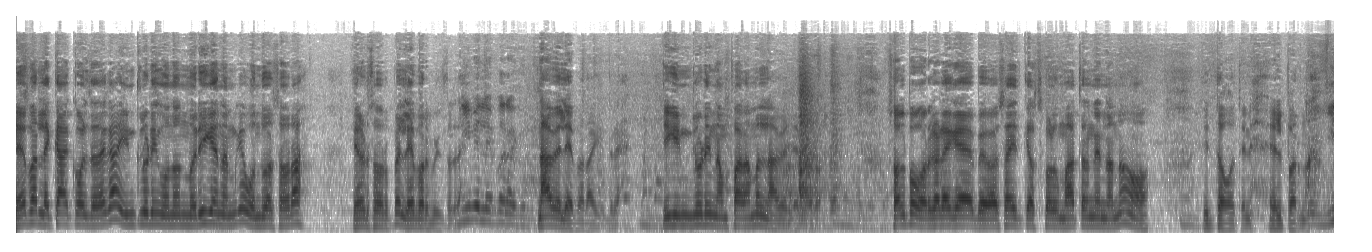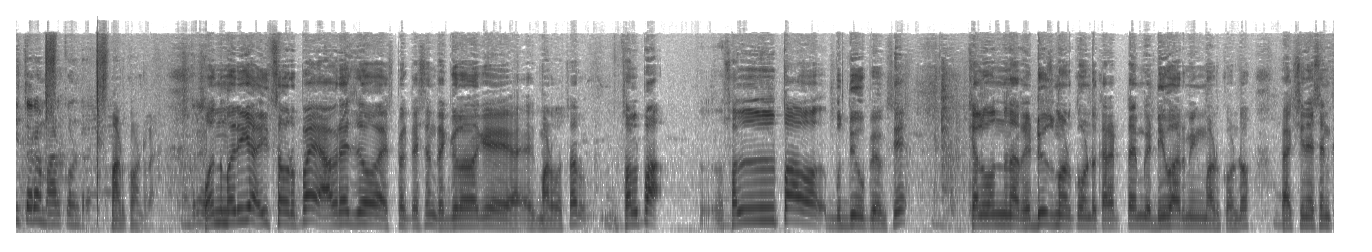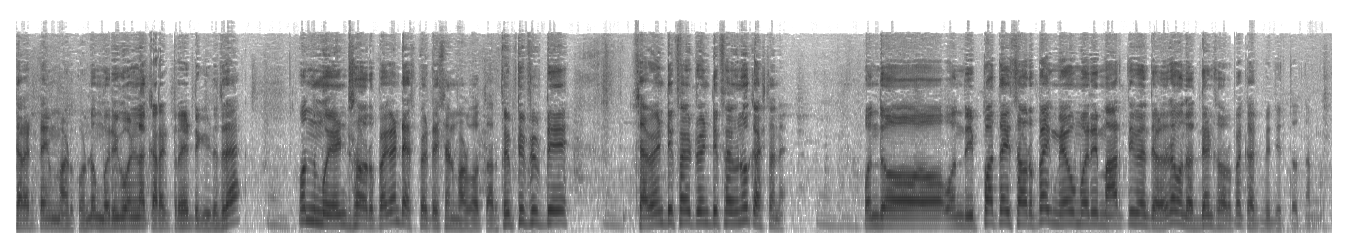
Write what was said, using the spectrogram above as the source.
ಲೇಬರ್ ಲೆಕ್ಕ ಹಾಕೊಳ್ದಾಗ ಇನ್ಕ್ಲೂಡಿಂಗ್ ಒಂದೊಂದು ಮರಿಗೆ ನಮಗೆ ಒಂದೂವರೆ ಸಾವಿರ ಎರಡು ಸಾವಿರ ರೂಪಾಯಿ ಲೇಬರ್ ಬೀಳ್ತದೆ. ನೀವೇ ಲೇಬರ್ ಆಗಿರಿ ನಾವೇ ಲೇಬರ್ ಆಗಿದ್ದರೆ ಈಗ ಇನ್ಕ್ಲೂಡಿಂಗ್ ನಮ್ಮ ಫಾರಮಲ್ಲಿ ನಾವೇ ಲೇಬರು ಸ್ವಲ್ಪ ಹೊರಗಡೆಗೆ ವ್ಯವಸಾಯದ ಕೆಲಸಗಳಿಗೆ ಮಾತ್ರನೇ ನಾನು ಇದು ತಗೋತೀನಿ ಹೆಲ್ಪರ್ನ ಈ ಥರ ಮಾಡ್ಕೊಂಡ್ರೆ? ಮಾಡ್ಕೊಂಡ್ರೆ. ಒಂದು ಮರಿಗೆ ಐದು ಸಾವಿರ ರೂಪಾಯಿ ಆವ್ರೇಜ್ ಎಕ್ಸ್ಪೆಕ್ಟೇಷನ್ ರೆಗ್ಯುಲರ್ ಆಗಿ ಮಾಡ್ಬೋದು. ಸರ್ ಸ್ವಲ್ಪ ಸ್ವಲ್ಪ ಬುದ್ಧಿ ಉಪಯೋಗಿಸಿ ಕೆಲವೊಂದನ್ನ ರೆಡ್ಯೂಸ್ ಮಾಡಿಕೊಂಡು ಕರೆಕ್ಟ್ ಟೈಮ್ಗೆ ಡಿವಾರ್ಮಿಂಗ್ ಮಾಡಿಕೊಂಡು ವ್ಯಾಕ್ಸಿನೇಷನ್ ಕರೆಕ್ಟ್ ಟೈಮ್ ಮಾಡಿಕೊಂಡು ಮರಿಗಳನ್ನ ಕರೆಕ್ಟ್ ರೇಟಿಗೆ ಇಡಿದ್ರೆ ಒಂದು ಎಂಟು ಸಾವಿರ ರೂಪಾಯಿ ಗಂಟೆ ಎಕ್ಸ್ಪೆಕ್ಟೇಷನ್ ಮಾಡ್ಬೋದು sir. Fifty fifty seventy five twenty ಫೈವ್ನೂ ಕಷ್ಟನೇ. ಒಂದು ಒಂದು ಇಪ್ಪತ್ತೈದು ಸಾವಿರ ರೂಪಾಯಿಗೆ ಮೇವು ಮರಿ ಮಾರ್ತೀವಿ ಅಂತ ಹೇಳಿದ್ರೆ ಒಂದು ಹದಿನೆಂಟು ಸಾವಿರ ರೂಪಾಯಿ ಖರ್ಚು ಬಿದ್ದಿತ್ತು ನಮಗೆ.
